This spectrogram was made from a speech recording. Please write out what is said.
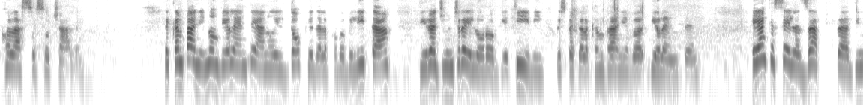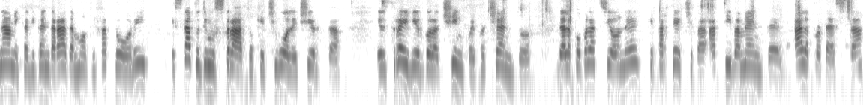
collasso sociale. Le campagne non violente hanno il doppio della probabilità di raggiungere i loro obiettivi rispetto alle campagne violente. E anche se l'esatta dinamica dipenderà da molti fattori, è stato dimostrato che ci vuole circa il 3,5% della popolazione che partecipa attivamente alla protesta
